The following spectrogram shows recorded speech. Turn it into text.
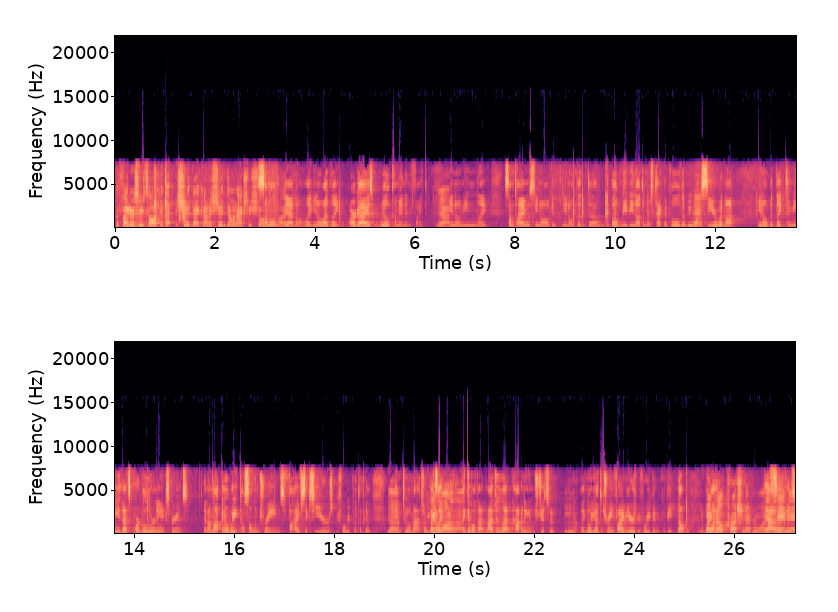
The fighters who talk that shit, that kind of shit, don't actually show Some up. Some of them, fight. yeah, don't like you know what? Like our guys will come in and fight. Yeah. You know, what I mean, like sometimes you know I'll get you know the the, the belt maybe not the most technical that we want to see or whatnot, you know, but like to me that's part of the learning experience. And I'm not going to wait till someone trains five, six years before we put them in Yeah. into a matchup. You That's get a like lot of that. think about that. Imagine that happening in jiu-jitsu. Mm-hmm. Like no, you have to train five years before you can compete. No, You You wipe wanna- out crushing everyone, Yeah, like it's,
